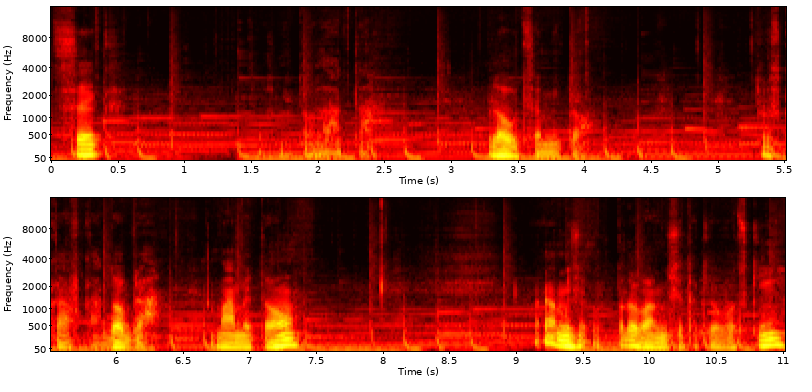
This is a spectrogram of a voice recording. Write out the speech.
cyk. Coś mi to lata. Lołce mi to. Truskawka, dobra. Mamy tą. A mi się, podoba mi się takie owocki.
